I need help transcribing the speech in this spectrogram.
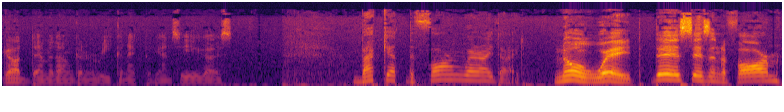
God damn it! I'm gonna reconnect again. See you guys. Back at the farm where I died. No, wait. This isn't a farm.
